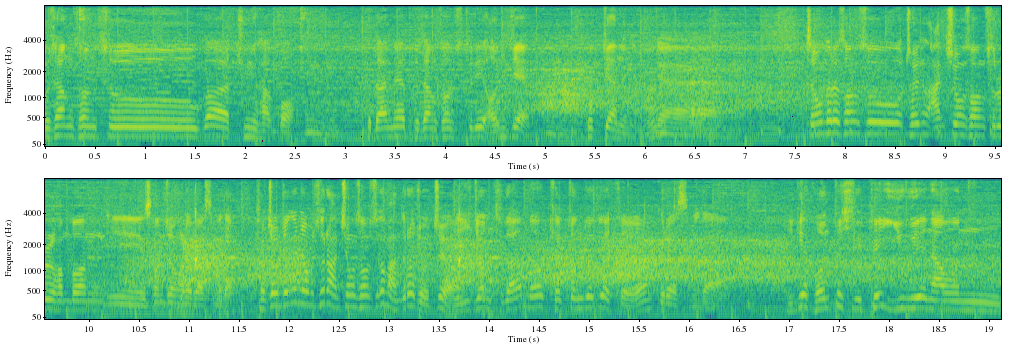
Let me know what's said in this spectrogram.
부상 선수가 중요하고 그 다음에 부상 선수들이 언제 복귀하느냐. 네. 자 오늘의 선수 저희는 안치홍 선수를 한번 이 선정을 해봤습니다. 결정적인 점수를 안치홍 선수가 만들어줬죠. 이 점수가 뭐 결정적이었어요. 그렇습니다. 이게 번트 실패 이후에 나온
